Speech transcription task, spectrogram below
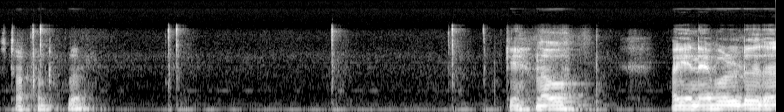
Start controller. Okay now I enabled the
